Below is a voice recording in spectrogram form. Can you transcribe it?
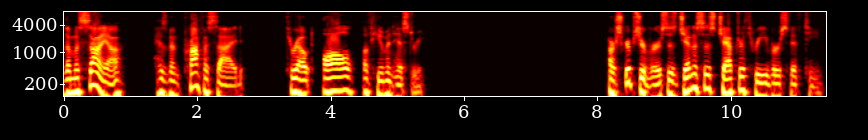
The Messiah has been prophesied throughout all of human history. Our scripture verse is Genesis chapter 3 verse 15.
